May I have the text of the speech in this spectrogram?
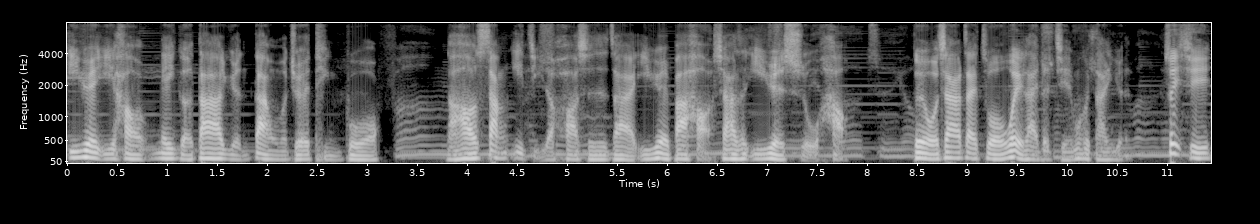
一月一号那个大家元旦我们就会停播。然后上一集的话是在一月八号，现在是一月十五号。对我现在在做未来的节目单元，所以其实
